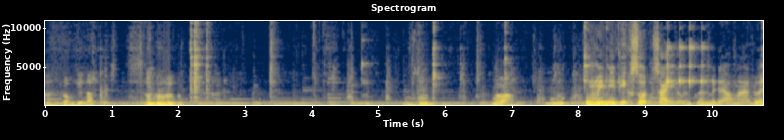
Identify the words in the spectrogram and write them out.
gaan kwam je nog. ปรุงไม่มีพริกสดใส่ค่ะเพื่อนๆไม่ได้เอามาด้วย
